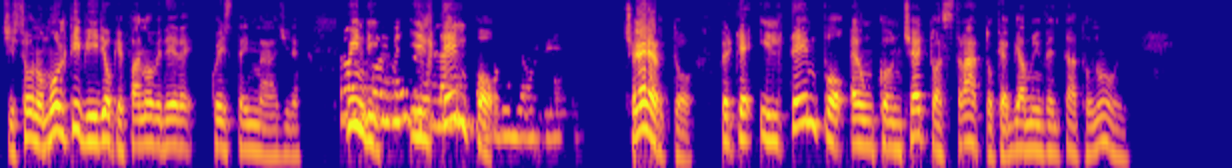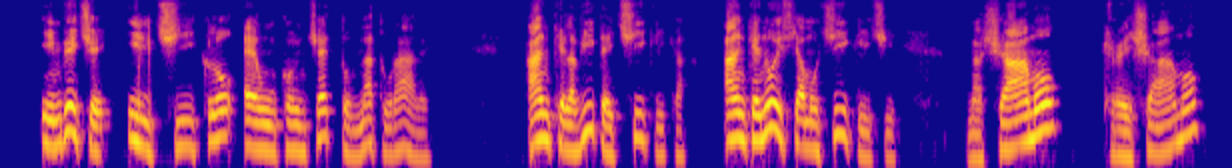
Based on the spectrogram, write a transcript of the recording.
ci sono molti video che fanno vedere questa immagine. Quindi il tempo, certo, perché il tempo è un concetto astratto che abbiamo inventato noi. Invece il ciclo è un concetto naturale. Anche la vita è ciclica, anche noi siamo ciclici. Nasciamo, cresciamo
